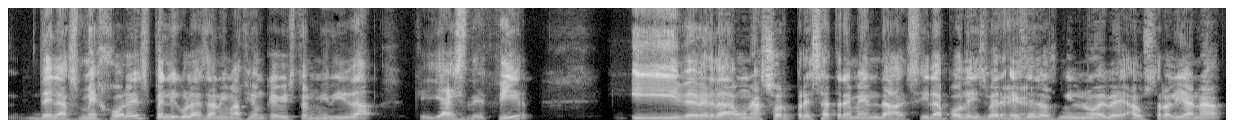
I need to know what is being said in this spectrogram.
De las mejores películas de animación que he visto en mi vida, que ya es decir, y de verdad, una sorpresa tremenda. Si la podéis ver, es de bien. 2009, australiana,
